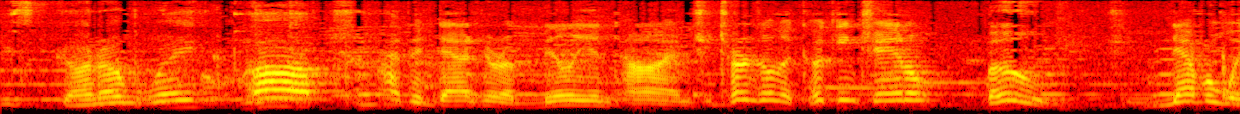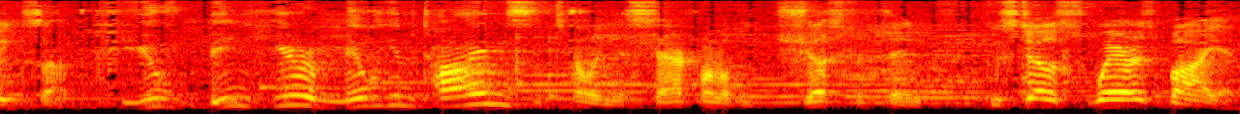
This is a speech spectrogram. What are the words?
She's gonna wake up. I've been down here a million times. She turns on the cooking channel, boom. She never wakes up. You've been here a million times? I'm telling you, Saffron will be just the thing. Gusteau swears by it.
